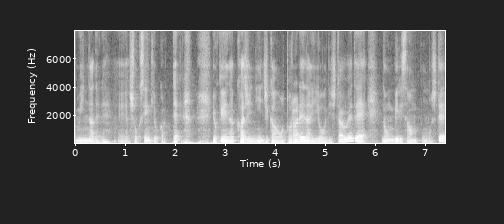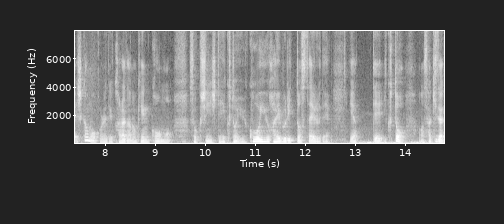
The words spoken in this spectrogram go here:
みんなでね、えー、食洗機を買って 余計な家事に時間を取られないようにした上でのんびり散歩もしてしかもこれで体の健康も促進していくというこういうハイブリッドスタイルでやってていくと先々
